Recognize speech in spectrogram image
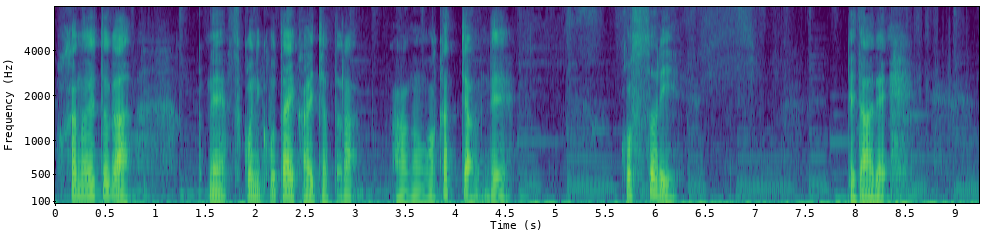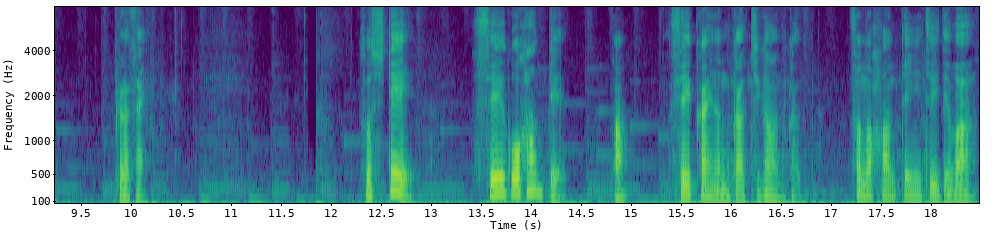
他の人がね、そこに答え書いちゃったら、あの、分かっちゃうんで、こっそり、レターでください。そして、正誤判定、あ、正解なのか違うのか、その判定については、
